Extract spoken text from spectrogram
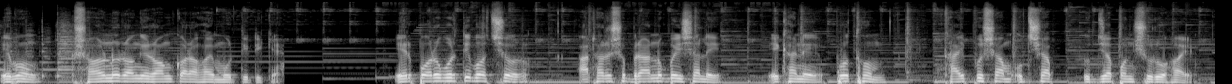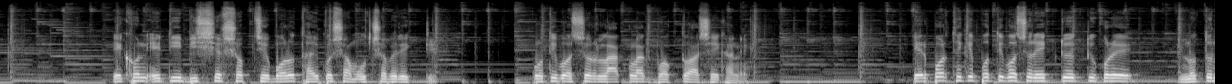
এবং স্বর্ণ রঙে রং করা হয় মূর্তিটিকে। এর পরবর্তী বছর আঠারোশো বিরানব্বই সালে এখানে প্রথম থাইপুসাম উৎসব উদযাপন শুরু হয়। এখন এটি বিশ্বের সবচেয়ে বড় থাইপুসাম উৎসবের একটি। প্রতি বছর লাখ লাখ ভক্ত আসে এখানে। এরপর থেকে প্রতি বছর একটু একটু করে নতুন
